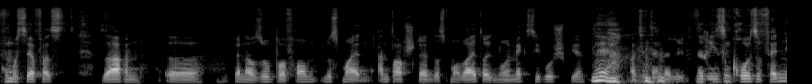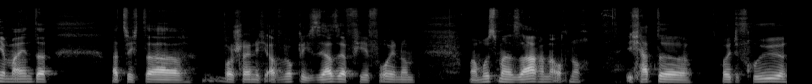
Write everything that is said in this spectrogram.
man muss ja fast sagen, äh, wenn er so performt, muss man einen Antrag stellen, dass wir weiter nur in Mexiko spielen. Ja. Hatte dann eine, eine riesengroße Fangemeinde. hat sich da wahrscheinlich auch wirklich sehr, sehr viel vorgenommen. Man muss mal sagen, auch noch, ich hatte heute früh,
